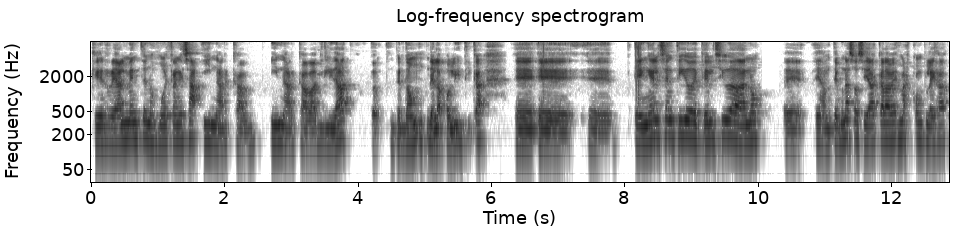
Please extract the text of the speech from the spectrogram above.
que realmente nos muestran esa inarcababilidad perdón, de la política en el sentido de que el ciudadano ante una sociedad cada vez más compleja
